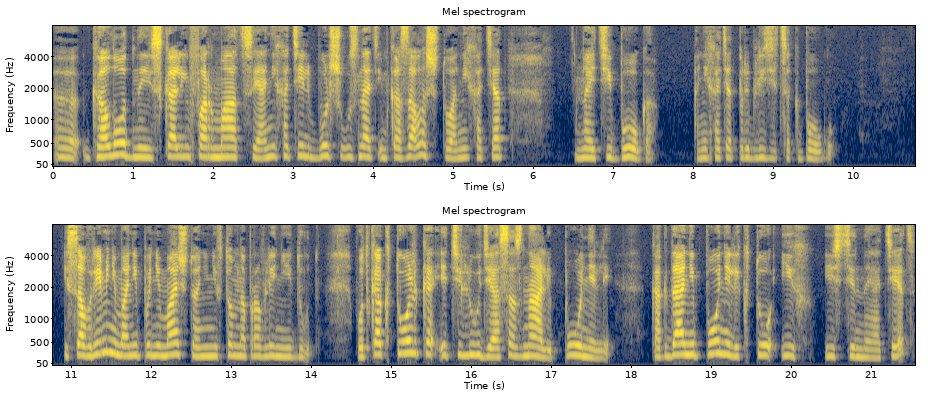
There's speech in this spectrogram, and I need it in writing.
э, голодные, искали информации, они хотели больше узнать. Им казалось, что они хотят найти Бога, они хотят приблизиться к Богу. И со временем они понимают, что они не в том направлении идут. Вот как только эти люди осознали, поняли – когда они поняли, кто их истинный отец,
